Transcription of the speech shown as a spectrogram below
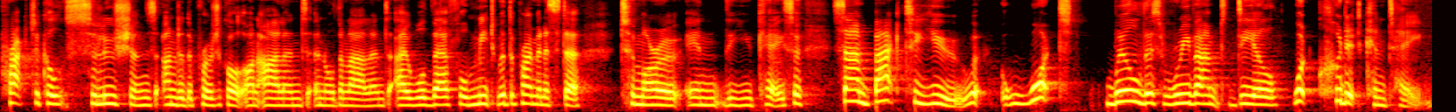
practical solutions under the protocol on Ireland and Northern Ireland. I will therefore meet with the Prime Minister tomorrow in the UK. So, Sam, back to you. What will this revamped deal, what could it contain?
